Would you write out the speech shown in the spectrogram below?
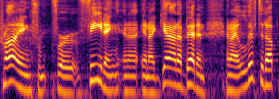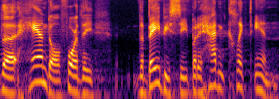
crying for, for feeding, and I, and I get out of bed and, and I lifted up the handle for the, the baby seat, but it hadn't clicked in.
